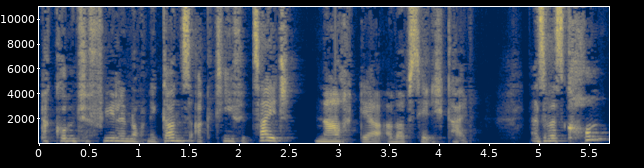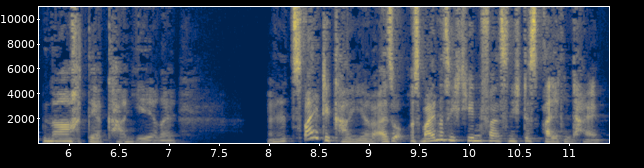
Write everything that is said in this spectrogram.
da kommt für viele noch eine ganz aktive Zeit nach der Erwerbstätigkeit. Also was kommt nach der Karriere? Eine zweite Karriere. Also aus meiner Sicht jedenfalls nicht das Altenheim.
